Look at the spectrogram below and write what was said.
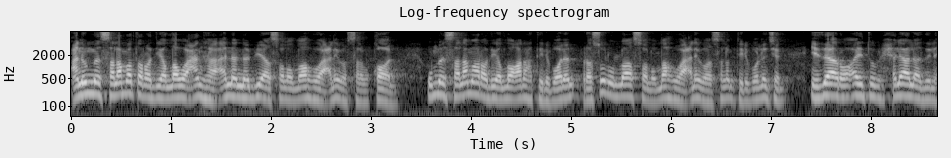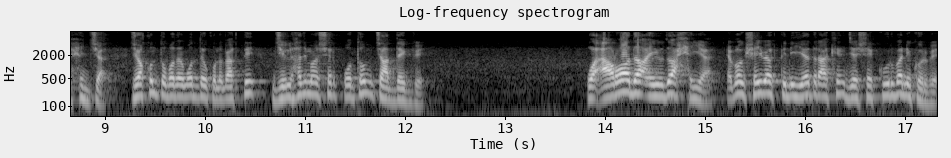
عن উম্মে সালামত রদি আনহা আন্না নবী সাল্লাহ আলী আসসালাম কল উম্মে সালামা রদি আল্লাহ আনহা তিনি বলেন রসুল্লাহ সাল্লাহ আলী আসসালাম তিনি বলেছেন ইজা রয় তুম হেলাল আদিল হিজ্জা যখন তোমাদের মধ্যে কোনো ব্যক্তি জিলহাজ মাসের প্রথম চাঁদ দেখবে ও আরদা আয়ুদা হিয়া এবং সেই ব্যক্তি নিয়াদ রাখে যে সে কুরবানি করবে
